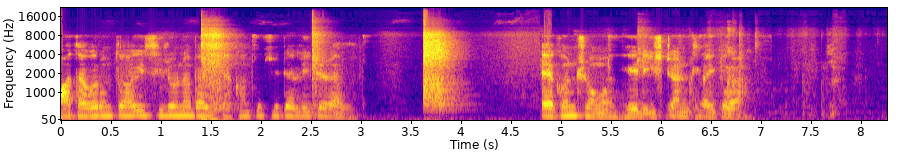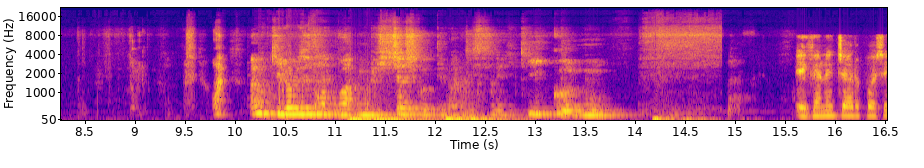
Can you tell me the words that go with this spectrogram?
মাথা গরম তো আগে ছিল না ভাই এখন তো সেটা লিটারাল এখন সময় হেড স্ট্যান্ড ট্রাই করা। আমি কীভাবে যে থাকব আমি বিশ্বাস করতে পারতেছি না কি করব? এখানে চারপাশে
